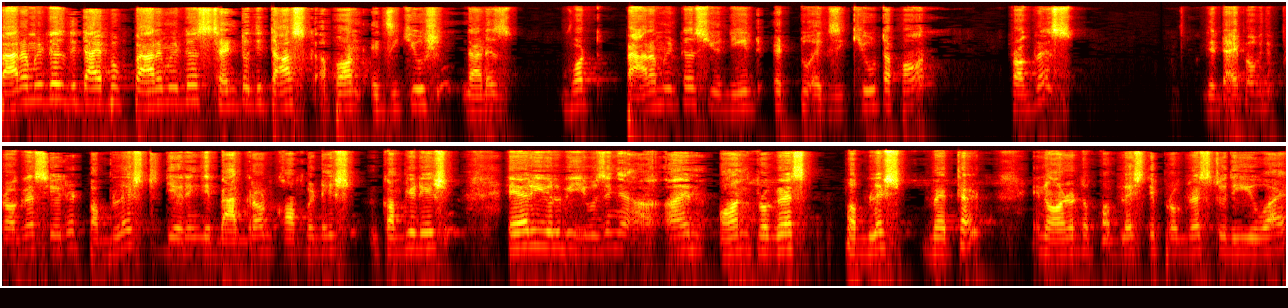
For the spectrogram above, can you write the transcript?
Parameters, the type of parameters sent to the task upon execution. That is what parameters you need it to execute upon progress. The type of the progress unit published during the background computation. computation. Here you will be using an on progress publish method in order to publish the progress to the UI.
